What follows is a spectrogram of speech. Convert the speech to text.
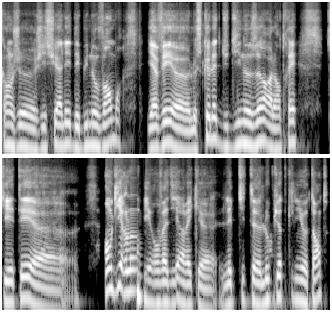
quand j'y suis allé début novembre, il y avait euh, le squelette du dinosaure à l'entrée qui était euh, enguirlandé, on va dire, avec les petites loupiottes clignotantes.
